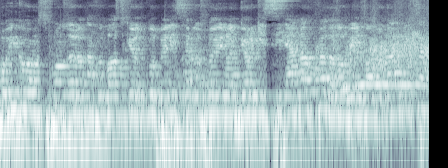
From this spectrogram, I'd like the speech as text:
повикувам спонзорот на фудбалскиот клуб Елистер господинот Ѓорги Силјанов да добие благодарница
